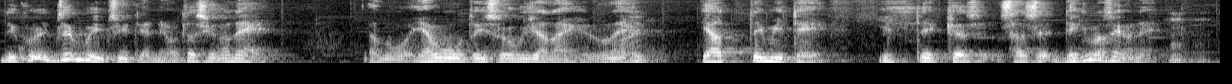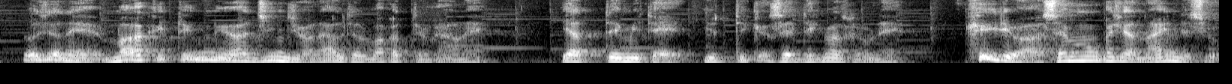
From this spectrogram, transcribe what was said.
でこれ全部についてね私がねあの山本五十六じゃないけどね、はい、やってみて言って聞かさせできませんよね、うん、私はねマーケティングや人事はねある程度分かってるからねやってみて言って聞かせできますけどね経理は専門家じゃないんですよ。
